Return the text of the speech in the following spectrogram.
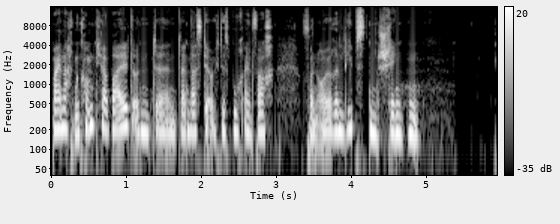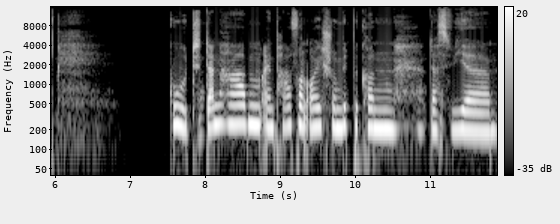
Weihnachten kommt ja bald und äh, dann lasst ihr euch das Buch einfach von euren Liebsten schenken. Gut, dann haben ein paar von euch schon mitbekommen, dass wir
